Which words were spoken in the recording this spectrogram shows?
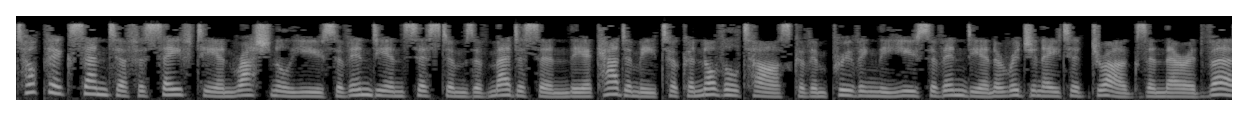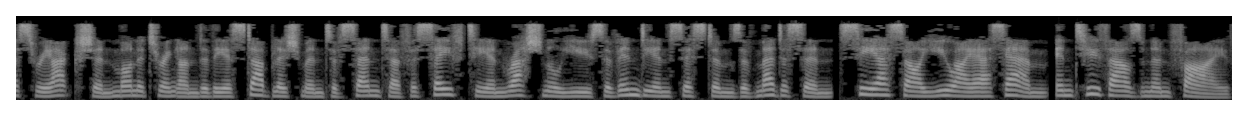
Topic Center for Safety and Rational Use of Indian Systems of Medicine The Academy took a novel task of improving the use of Indian-originated drugs and their adverse reaction monitoring under the establishment of Center for Safety and Rational Use of Indian Systems of Medicine CSRUISM in 2005.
